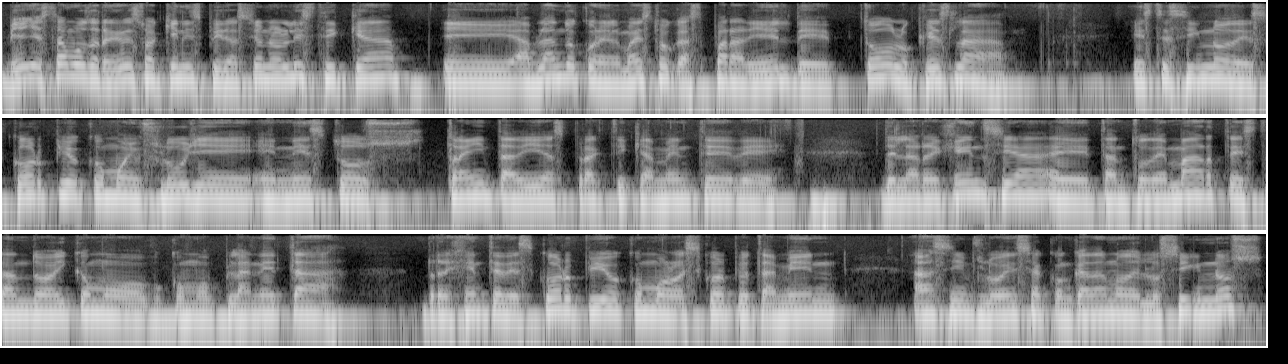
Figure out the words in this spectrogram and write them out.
Bien, ya estamos de regreso aquí en Inspiración Holística, eh, hablando con el maestro Gaspar Ariel de todo lo que es la este signo de Escorpio, cómo influye en estos 30 días prácticamente de, de la regencia, eh, tanto de Marte, estando ahí como, como planeta regente de Escorpio, como Escorpio también hace influencia con cada uno de los signos.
